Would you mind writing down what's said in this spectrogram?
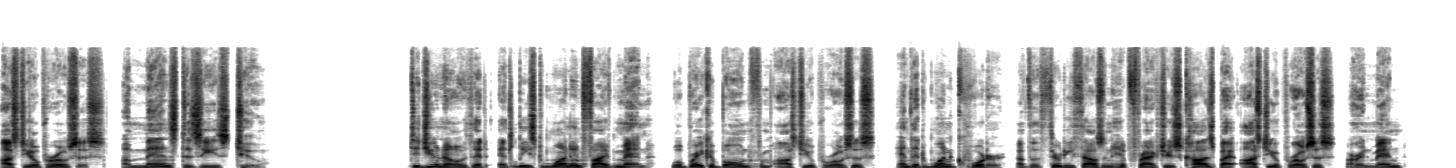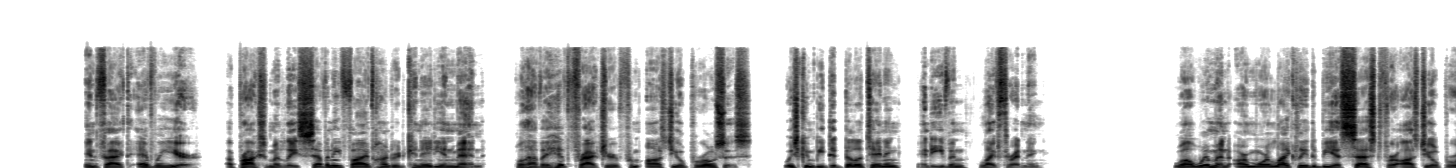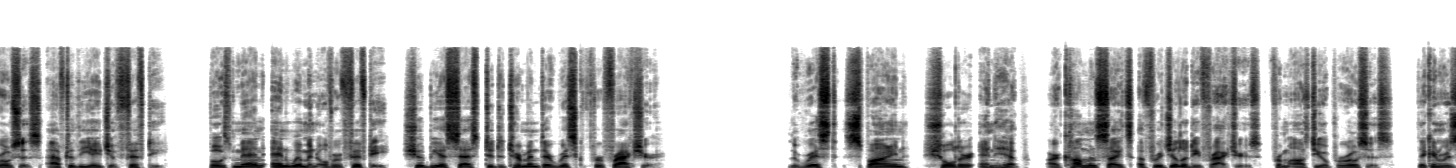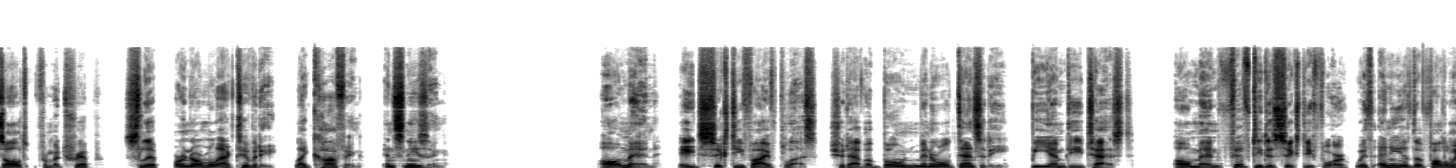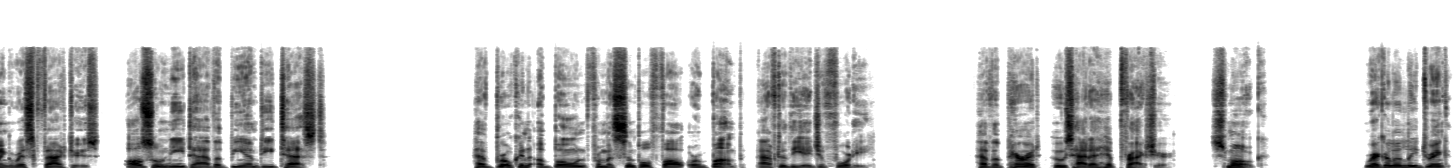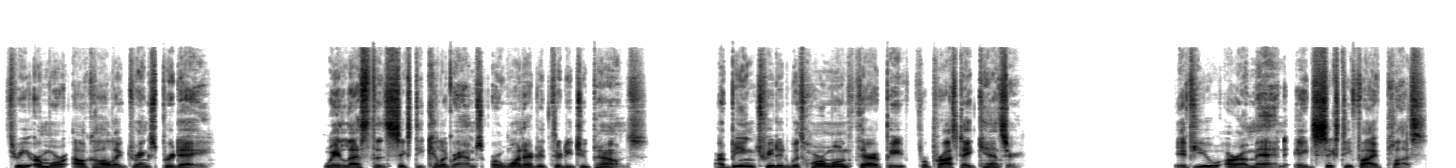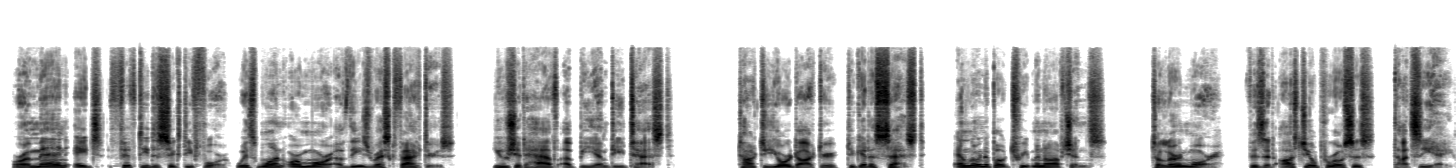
Osteoporosis, a man's disease too. Did you know that at least one in five men will break a bone from osteoporosis and that one quarter of the 30,000 hip fractures caused by osteoporosis are in men? In fact, every year, approximately 7,500 Canadian men will have a hip fracture from osteoporosis, which can be debilitating and even life threatening. While women are more likely to be assessed for osteoporosis after the age of 50, both men and women over 50 should be assessed to determine their risk for fracture. The wrist, spine, shoulder, and hip are common sites of fragility fractures from osteoporosis that can result from a trip, slip, or normal activity like coughing and sneezing. All men age 65 plus should have a bone mineral density BMD test. All men 50 to 64 with any of the following risk factors also need to have a BMD test. Have broken a bone from a simple fall or bump after the age of 40. Have a parent who's had a hip fracture. Smoke. Regularly drink three or more alcoholic drinks per day. Weigh less than 60 kilograms or 132 pounds. Are being treated with hormone therapy for prostate cancer. If you are a man age 65 plus, or a man aged 50 to 64 with one or more of these risk factors, you should have a BMD test. Talk to your doctor to get assessed and learn about treatment options. To learn more, visit osteoporosis.ca.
